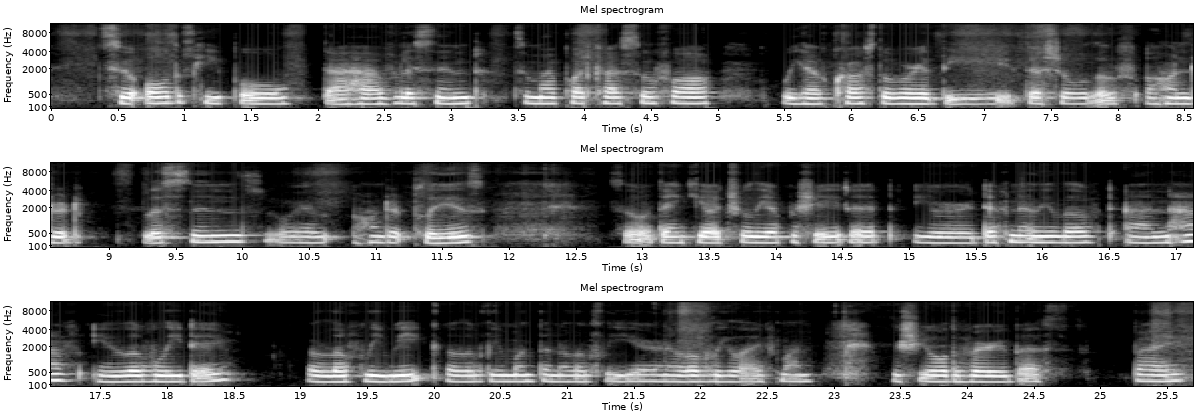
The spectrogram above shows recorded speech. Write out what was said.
to all the people that have listened to my podcast so far. We have crossed over the threshold of 100 listens or 100 plays. So thank you. I truly appreciate it. You're definitely loved and have a lovely day, a lovely week, a lovely month, and a lovely year, and a lovely life, man. Wish you all the very best. Bye.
